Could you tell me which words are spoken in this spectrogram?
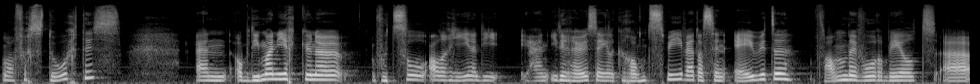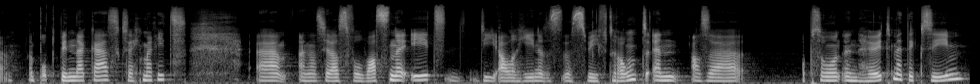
wat verstoord is. En op die manier kunnen voedselallergenen die in ieder huis eigenlijk rondzweven, dat zijn eiwitten van bijvoorbeeld uh, een pot pindakaas, ik zeg maar iets. Uh, en als je als volwassene eet, die allergenen, dat, zweeft rond. En als dat op zo'n huid met eczeem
